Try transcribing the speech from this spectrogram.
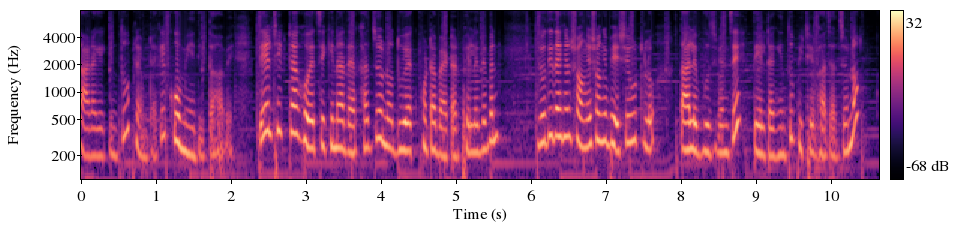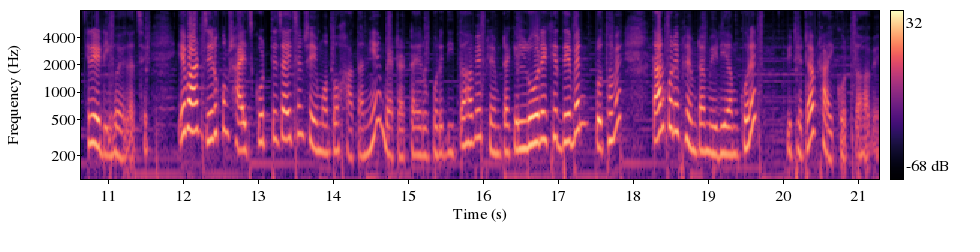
তার আগে কিন্তু ফ্লেমটাকে কমিয়ে দিতে হবে। তেল ঠিকঠাক হয়েছে কিনা দেখার জন্য দু এক ফোঁটা ব্যাটার ফেলে দেবেন। যদি দেখেন সঙ্গে সঙ্গে ভেসে উঠল, তাহলে বুঝবেন যে তেলটা কিন্তু পিঠে ভাজার জন্য রেডি হয়ে গেছে। এবার যেরকম সাইজ করতে চাইছেন, সেই মতো হাতা নিয়ে ব্যাটারটা এর উপরে দিতে হবে। ফ্লেমটাকে লো রেখে দেবেন প্রথমে। তারপরে ফ্লেমটা মিডিয়াম করে পিঠেটা ফ্রাই করতে হবে।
